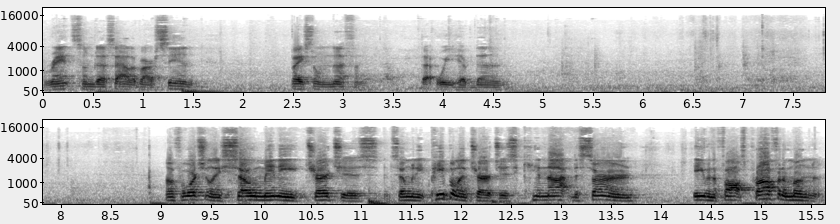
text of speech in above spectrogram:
ransomed us out of our sin, based on nothing that we have done. Unfortunately, so many churches and so many people in churches cannot discern even a false prophet among them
